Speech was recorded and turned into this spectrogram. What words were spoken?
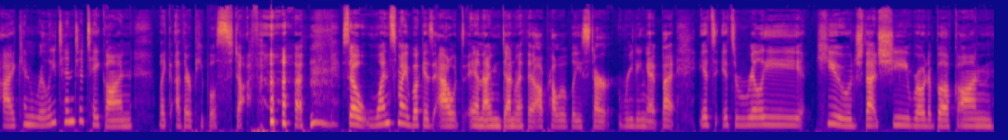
I can really tend to take on like other people's stuff. so once my book is out and I'm done with it, I'll probably start reading it. But it's it's really huge that she wrote a book on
